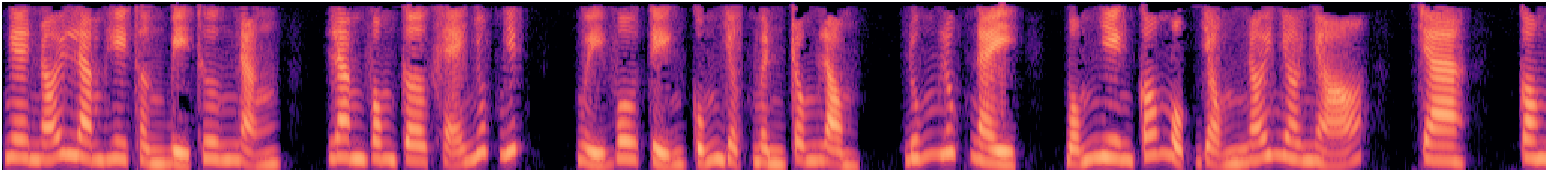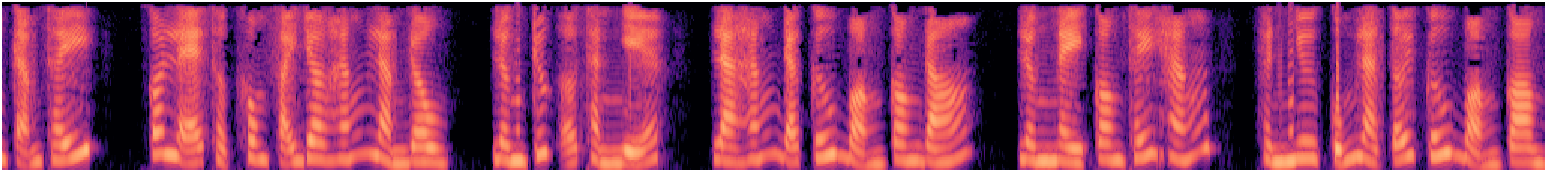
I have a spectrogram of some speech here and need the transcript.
nghe nói Lam Hy Thần bị thương nặng, Lam Vong Cơ khẽ nhúc nhích, Ngụy Vô Tiện cũng giật mình trong lòng, đúng lúc này, bỗng nhiên có một giọng nói nho nhỏ, cha, con cảm thấy, có lẽ thật không phải do hắn làm đâu, lần trước ở Thành Nghĩa, là hắn đã cứu bọn con đó, lần này con thấy hắn, hình như cũng là tới cứu bọn con,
